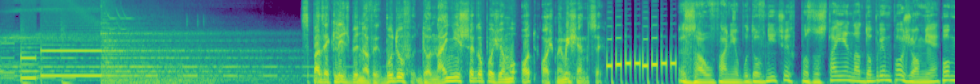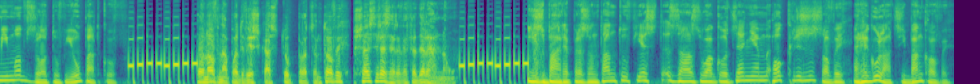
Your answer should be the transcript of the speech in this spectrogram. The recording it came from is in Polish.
Spadek liczby nowych budów do najniższego poziomu od 8 miesięcy. Zaufanie budowniczych pozostaje na dobrym poziomie pomimo wzlotów i upadków. Ponowna podwyżka stóp procentowych przez rezerwę federalną. Izba reprezentantów jest za złagodzeniem pokryzysowych regulacji bankowych.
